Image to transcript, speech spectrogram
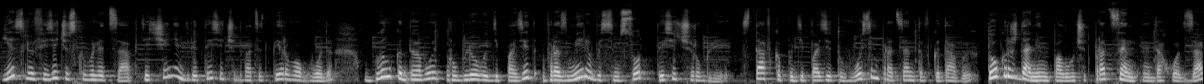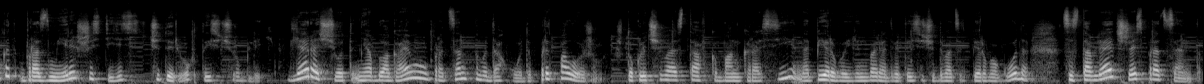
Если у физического лица в течение 2021 года был годовой рублевый депозит в размере 800 тысяч рублей, ставка по депозиту 8% годовых, то гражданин получит процентный доход за год в размере 64 тысяч рублей. Для расчета необлагаемого процентного дохода предположим, что ключевая ставка Банка России на 1 января 2021 года составляет 6%,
